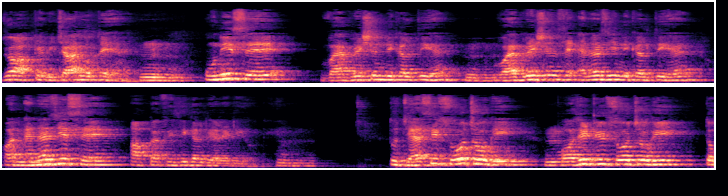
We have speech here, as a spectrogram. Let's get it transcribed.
जो आपके विचार होते हैं उन्हीं से वाइब्रेशन निकलती है वाइब्रेशन से एनर्जी निकलती है और एनर्जी से आपका फ़िज़िकल रियलिटी होती है। हम्म तो जैसी सोच होगी पॉजिटिव सोच होगी तो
